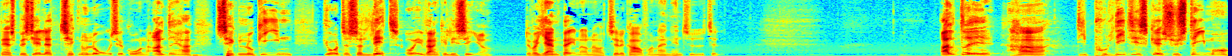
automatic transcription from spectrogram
Den er speciel af teknologiske grunde. Aldrig har teknologien gjort det så let at evangelisere. Det var jernbanerne og telegraferne, han hentydede til. Aldrig har de politiske systemer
